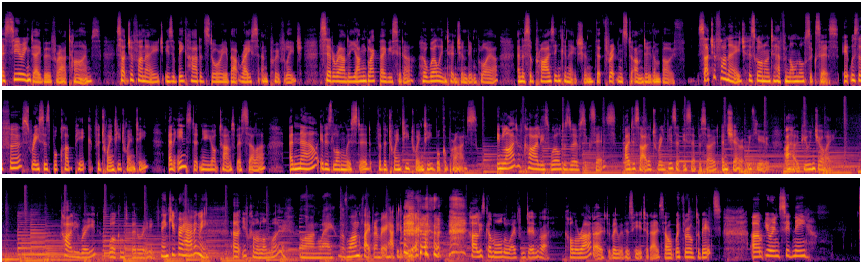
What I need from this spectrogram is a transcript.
A searing debut for our times. Such a Fun Age is a big hearted story about race and privilege, set around a young black babysitter, her well intentioned employer, and a surprising connection that threatens to undo them both. Such a Fun Age has gone on to have phenomenal success. It was the first Reese's Book Club pick for 2020, an instant New York Times bestseller, and now it is longlisted for the 2020 Booker Prize. In light of Kiley's well deserved success, I decided to revisit this episode and share it with you. I hope you enjoy. Kiley Reid, welcome to Better Reading. Thank you for having me. Uh, you've come a long way. A long way. It was a long flight, but I'm very happy to be here. Kiley's come all the way from Denver, Colorado, to be with us here today. So we're thrilled to bits. Um, you're in Sydney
